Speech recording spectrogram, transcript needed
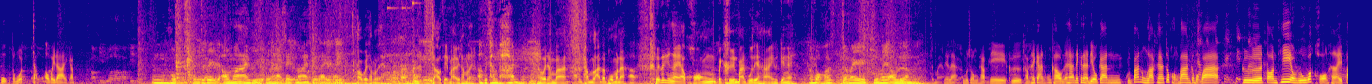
ถูกตำรวจจับเอาไว้ได้ครับอืมผมผมจะไปเอาไม้พี่ไปหาเศษไม้เศษอะไรไปเอาไปทำอะไร จะเอาเศษไม้ไปทำอะไร เอาไปทำบ้านผม เอาไปทำบ้านทำร้านตัดผมอะนะครับ แล้วนึกยังไงเอาของไปคืนบ้านผู้เสียหายนึกยังไง เขาบอกเขาจะไม่จะไม่เอาเรื่องเลยจะไม่เอา นี่แหละคุณผู้ชมครับนี่คือคำให้การของเขานะฮะในขณะเดียวกันคุณป้านงรักฮะเจ้าของบ้านก็บอกว่า คือตอนที่รู้ว่าของหายไป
